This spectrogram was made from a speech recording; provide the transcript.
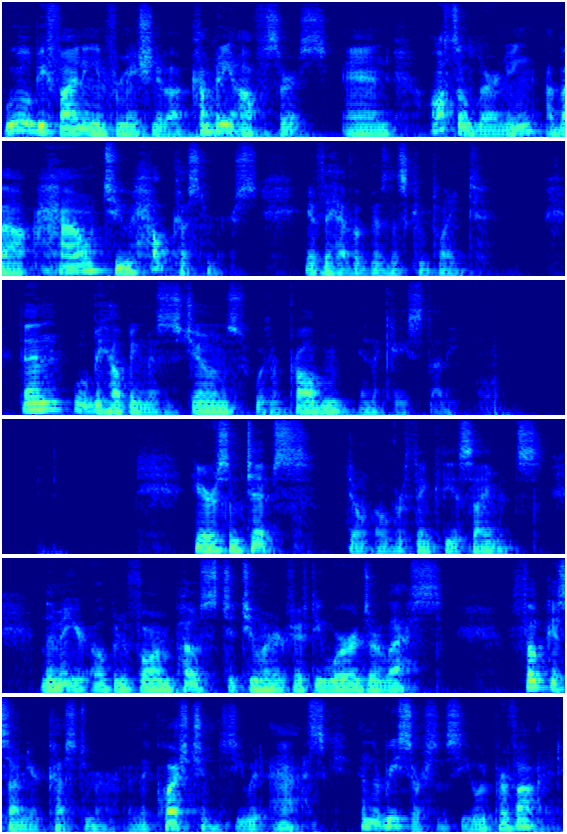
we will be finding information about company officers and also learning about how to help customers if they have a business complaint. Then we'll be helping Mrs. Jones with her problem in the case study. Here are some tips. Don't overthink the assignments. Limit your open forum posts to 250 words or less. Focus on your customer and the questions you would ask and the resources you would provide.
